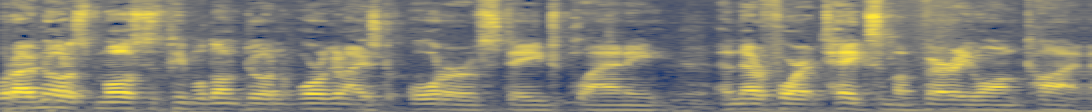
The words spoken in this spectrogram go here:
What I've noticed most is people don't do an organized order of stage planning, and therefore it takes them a very long time.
